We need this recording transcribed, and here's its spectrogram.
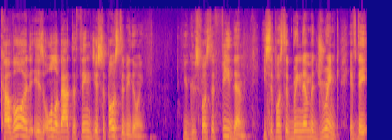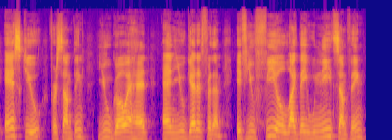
Kavod is all about the things you're supposed to be doing. You're supposed to feed them. You're supposed to bring them a drink. If they ask you for something, you go ahead and you get it for them. If you feel like they need something,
